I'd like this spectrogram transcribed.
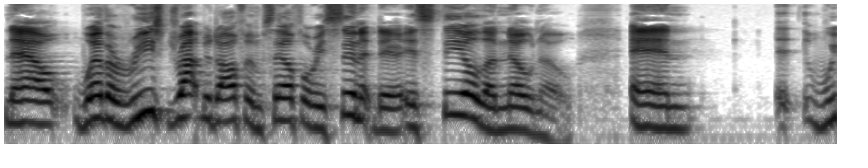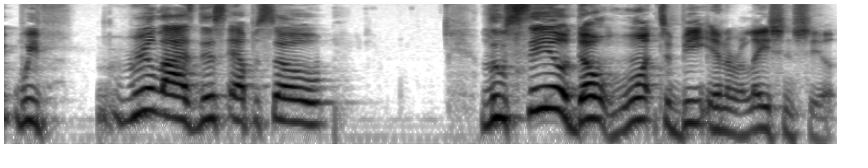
Now, whether Reese dropped it off himself or he sent it there, it's still a no no. And we, we've realized this episode, Lucille don't want to be in a relationship.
